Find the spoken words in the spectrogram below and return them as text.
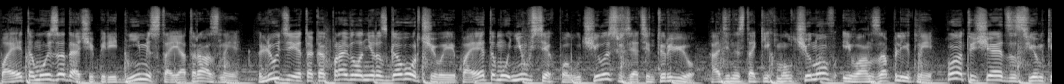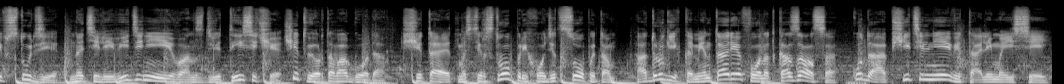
Поэтому и задачи перед ними стоят разные. Люди – это, как правило, неразговорчивые, поэтому не у всех получилось взять интервью. Один из таких молчунов – Иван Заплитный. Он отвечает за съемки в студии. На телевидении Иван с 2004 года. Считает, мастерство приходит с опытом. От других комментариев он отказался. Куда общительнее Виталий Моисей.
